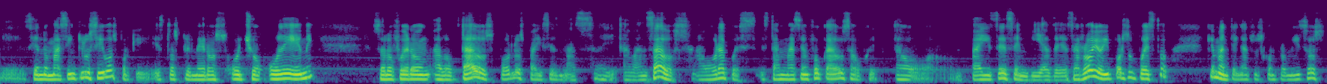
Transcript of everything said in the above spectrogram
eh, siendo más inclusivos porque estos primeros ocho ODM solo fueron adoptados por los países más eh, avanzados. Ahora pues están más enfocados a, a, países en vías de desarrollo y por supuesto que mantengan sus compromisos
